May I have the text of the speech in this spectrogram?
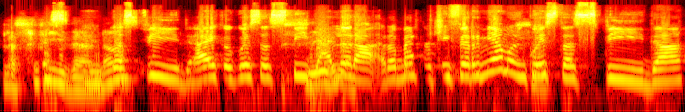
la, sfida, no? La sfida, ecco questa sfida. Sì, allora, Roberto, ci fermiamo in sì. questa sfida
